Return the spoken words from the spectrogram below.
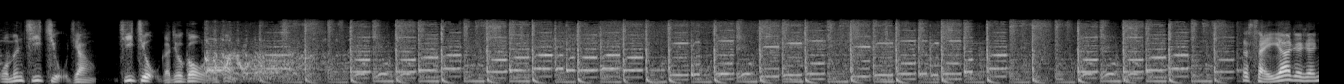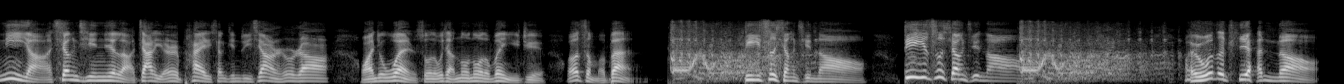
我们集九酱。”挤九个就够了。这谁呀？这是妮呀，相亲去了，家里人也派相亲对象，是不是？完就问说的：“我想诺诺的问一句，我要怎么办？第一次相亲呐，第一次相亲呐！哎呦我的天哪，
